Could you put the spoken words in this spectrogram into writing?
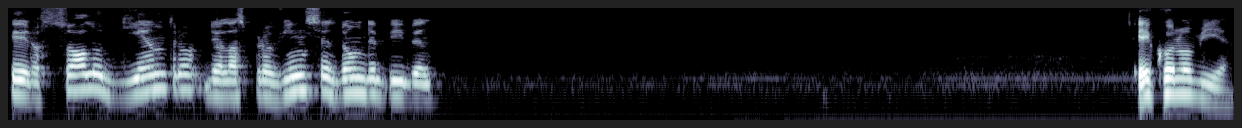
pero solo dentro de las provincias donde viven. Economía.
